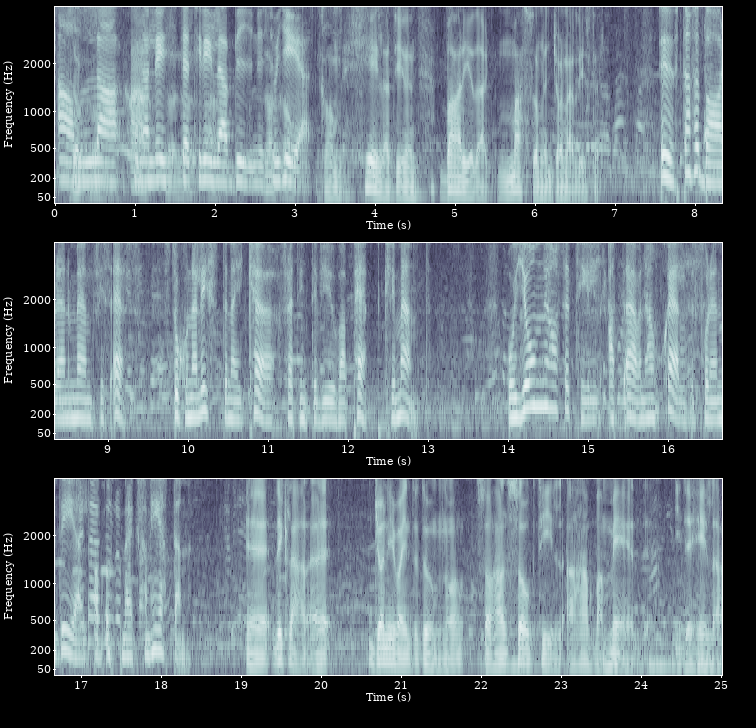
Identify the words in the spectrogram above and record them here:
Alla journalister till lilla byn i kom, kom hela tiden, varje dag, massor med journalister. Utanför baren Memphis S står journalisterna i kö för att intervjua Pep Clement. Och Jonny har sett till att även han själv får en del av uppmärksamheten. Eh, det är klart, eh, Johnny var inte dum, no? så han såg till att han var med i det hela.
